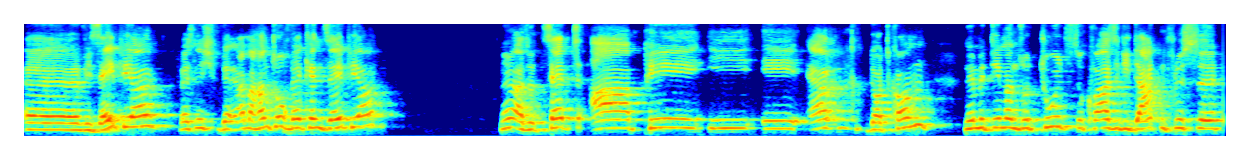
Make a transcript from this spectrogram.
äh, wie Zapier? Ich weiß nicht, wer, einmal Hand hoch, wer kennt Zapier? Ne, also Z-A-P-I-E-R.com, ne, mit dem man so Tools, so quasi die Datenflüsse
